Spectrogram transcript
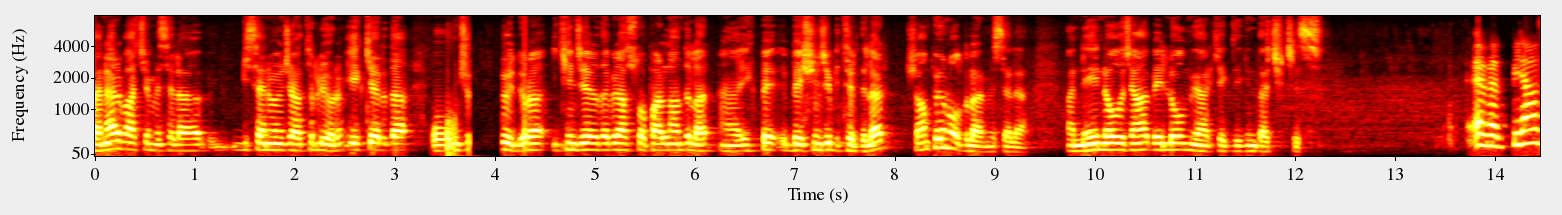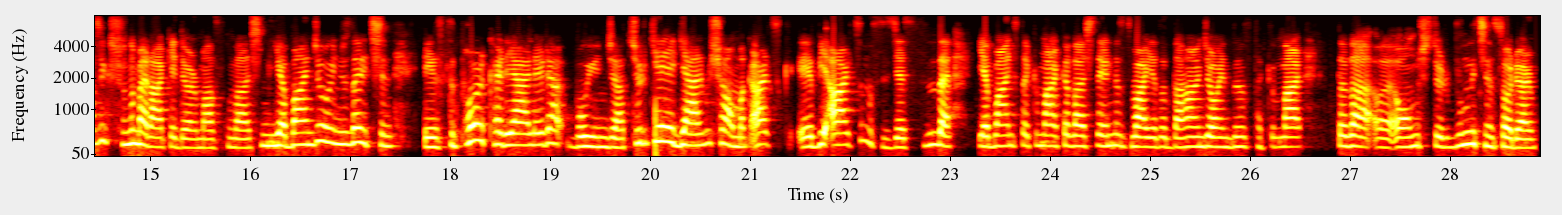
Fenerbahçe mesela bir sene önce hatırlıyorum. İlk yarıda oyuncuydu. İkinci yarıda biraz toparlandılar. Ha, İlk be- beşinci bitirdiler. Şampiyon oldular mesela. Hani neyin ne olacağı belli olmuyor erkek liginde açıkçası. Evet, birazcık şunu merak ediyorum aslında. Şimdi yabancı oyuncular için e, spor kariyerleri boyunca Türkiye'ye gelmiş olmak artık e, bir artı mı sizce? Sizin de yabancı takım arkadaşlarınız var ya da daha önce oynadığınız takımlar maçta da e, olmuştur. Bunun için soruyorum.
